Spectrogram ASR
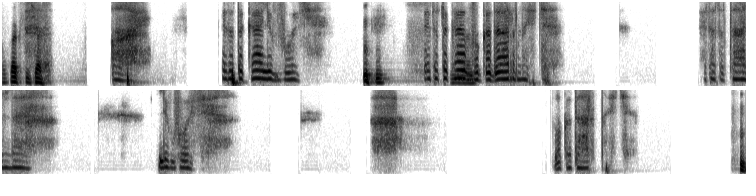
Ну как сейчас? Ай. Это такая любовь. Это такая Да. благодарность. Это тотальная любовь. Благодарность. Да.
